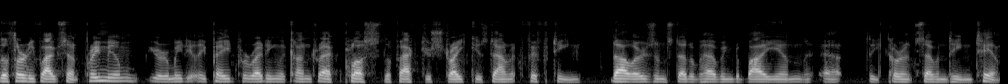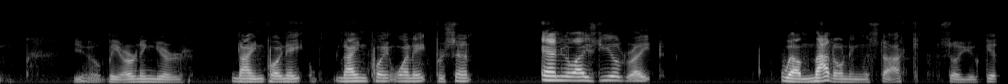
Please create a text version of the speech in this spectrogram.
the 35 cent premium you're immediately paid for writing the contract, plus the fact your strike is down at $15 instead of having to buy in at the current 1710. You'll be earning your 9.8 9.18% annualized yield rate while not owning the stock, so you get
